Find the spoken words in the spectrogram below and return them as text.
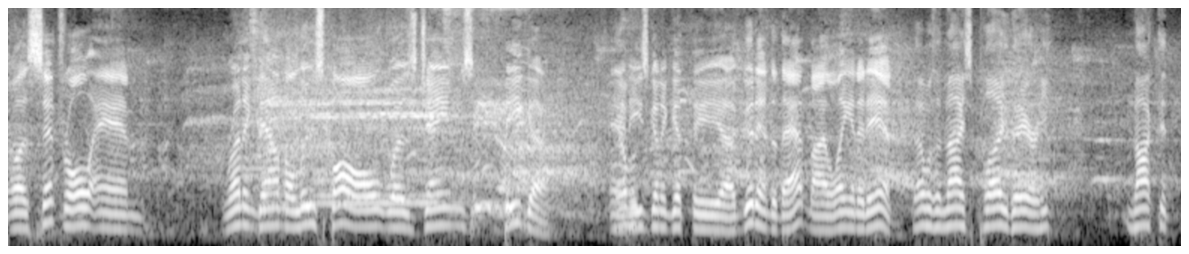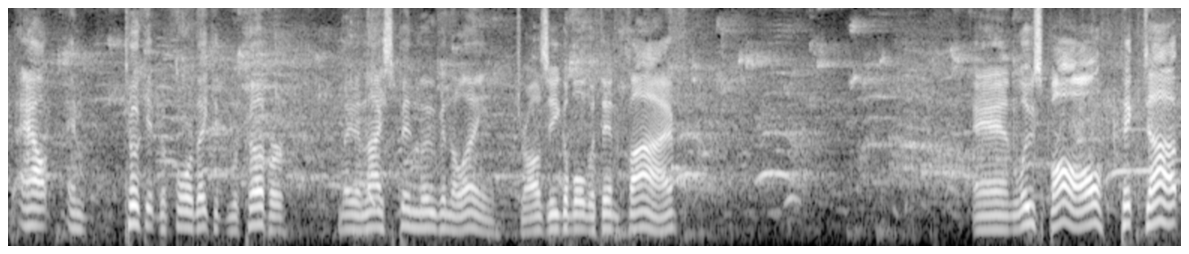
was Central, and running down the loose ball was James Biga. And he's going to get the uh, good end of that by laying it in. That was a nice play there. He knocked it out and took it before they could recover. Made a nice spin move in the lane. Draws Eagleville within five. And loose ball picked up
